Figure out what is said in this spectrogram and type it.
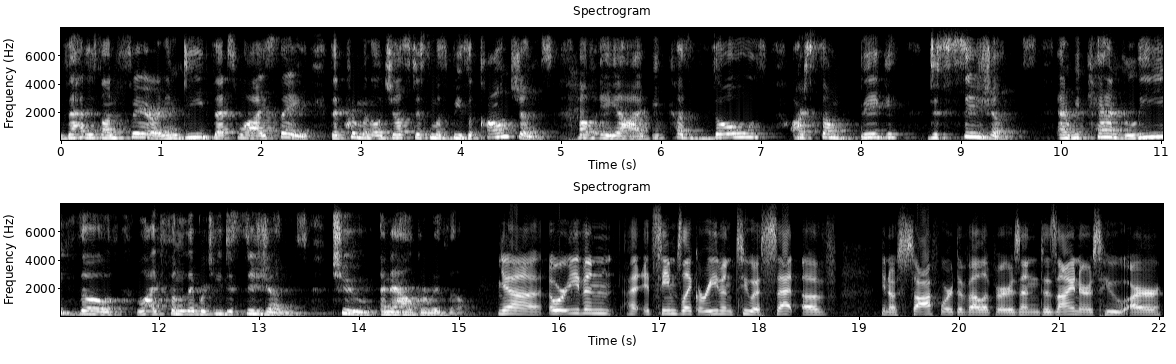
That is unfair. And indeed, that's why I say that criminal justice must be the conscience of AI because those are some big decisions. And we can't leave those life and liberty decisions to an algorithm. Yeah, or even, it seems like, or even to a set of you know software developers and designers who are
